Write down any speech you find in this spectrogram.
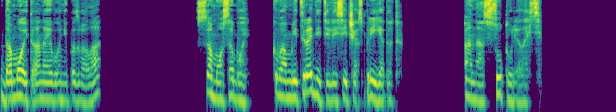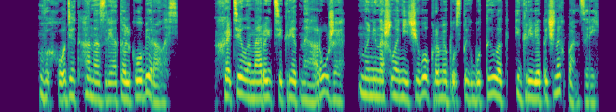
Домой-то она его не позвала. Само собой, к вам ведь родители сейчас приедут». Она сутулилась. Выходит, она зря только убиралась. Хотела нарыть секретное оружие, но не нашла ничего, кроме пустых бутылок и креветочных панцирей.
